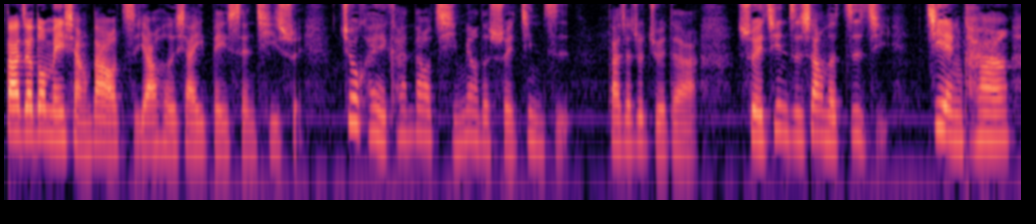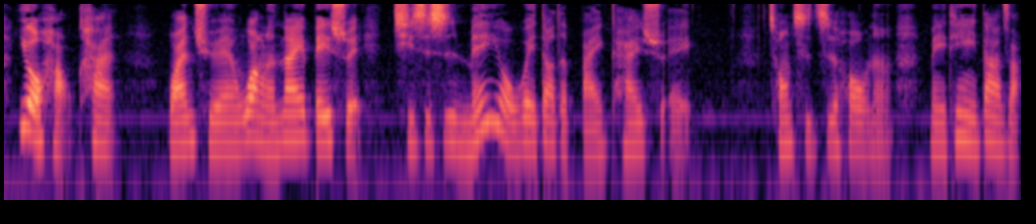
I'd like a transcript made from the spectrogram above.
大家都没想到，只要喝下一杯神奇水。就可以看到奇妙的水镜子，大家就觉得啊，水镜子上的自己健康又好看，完全忘了那一杯水其实是没有味道的白开水。从此之后呢，每天一大早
